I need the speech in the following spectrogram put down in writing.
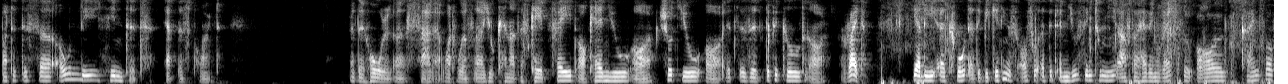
but it is uh, only hinted at this point the whole uh, saga. What with uh, you cannot escape fate or can you or should you or it's is it difficult or right. Yeah the uh, quote at the beginning is also a bit amusing to me after having read through all kinds of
